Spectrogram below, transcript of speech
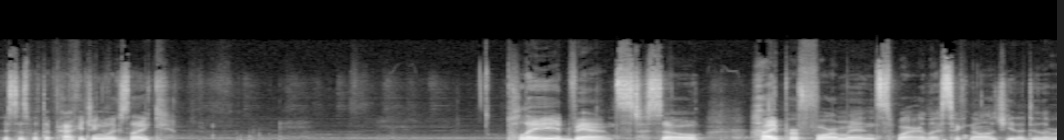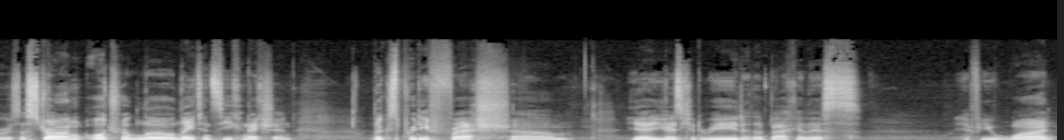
This is what the packaging looks like. Play Advanced. So high performance wireless technology that delivers a strong, ultra low latency connection. Looks pretty fresh. Um, yeah, you guys could read the back of this if you want.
